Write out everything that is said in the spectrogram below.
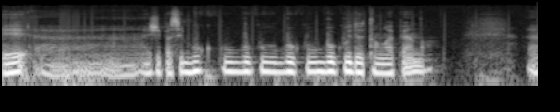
Et euh, j'ai passé beaucoup, beaucoup, beaucoup, beaucoup de temps à peindre. Euh,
